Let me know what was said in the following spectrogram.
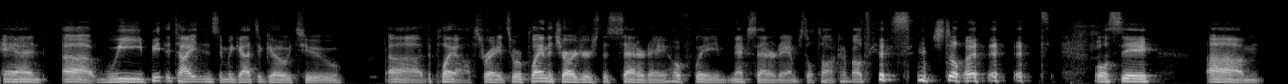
and uh, we beat the Titans and we got to go to uh, the playoffs, right? So we're playing the Chargers this Saturday. Hopefully next Saturday. I'm still talking about this. we're still in it. We'll see. Um,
